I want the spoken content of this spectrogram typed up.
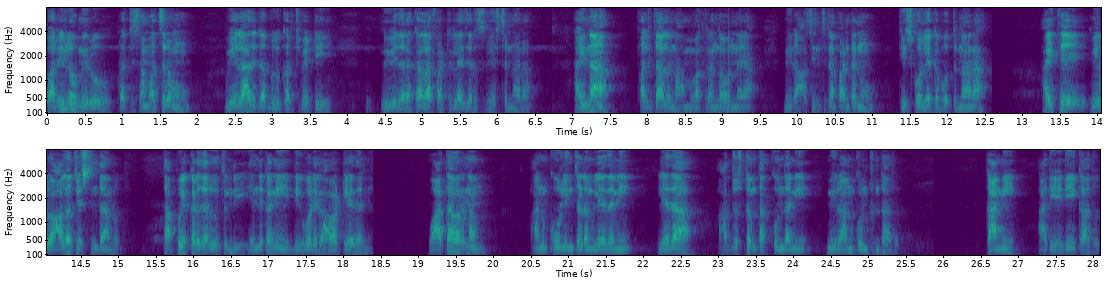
వరిలో మీరు ప్రతి సంవత్సరం వేలాది డబ్బులు ఖర్చు పెట్టి వివిధ రకాల ఫర్టిలైజర్స్ వేస్తున్నారా? అయినా ఫలితాలు నామమాత్రంగా ఉన్నాయా? మీరు ఆశించిన పంటను తీసుకోలేకపోతున్నారా? అయితే మీరు ఆలోచిస్తున్నారు తప్పు ఎక్కడ జరుగుతుంది? ఎందుకని దిగుబడి రావట్లేదని? వాతావరణం అనుకూలించడం లేదని లేదా అదృష్టం తక్కువ ఉందని మీరు అనుకుంటుంటారు. కానీ అది ఏదీ కాదు.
